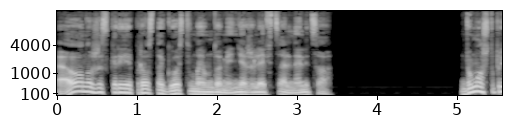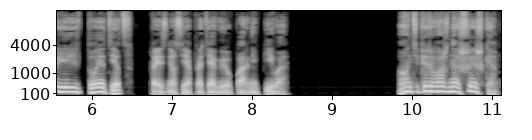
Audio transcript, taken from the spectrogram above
А он уже скорее просто гость в моем доме, нежели официальное лицо. «Думал, что приедет твой отец», — произнес я, протягиваю парню пиво. «Он теперь важная шишка,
